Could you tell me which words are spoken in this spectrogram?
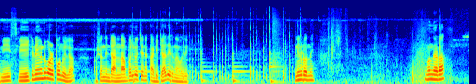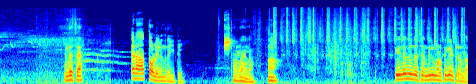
നീ സ്നേഹിക്കണേ കൊണ്ട് കുഴപ്പമൊന്നുമില്ല. പക്ഷെ നിന്റെ അണ്ടാം പല്ല് വെച്ച് എന്നെ കടിക്കാതിരുന്നാൽ മതി. നീ ഇങ്ങോട്ട് വന്നേ. വന്നേടാ. എന്താ അച്ഛാ എടാ ആ തൊള്ളയിലൊന്ന് കൈയിട്ടേ. തൊള്ളയല്ലോ ആ. ഇതിന്റെ എന്താ എന്തെങ്കിലും മുളപ്പിക്കാൻ ഇട്ടിട്ടുണ്ടോ?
